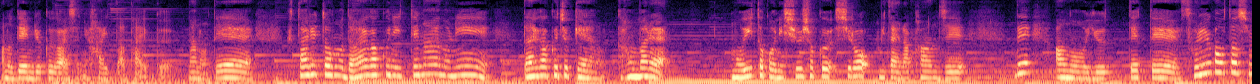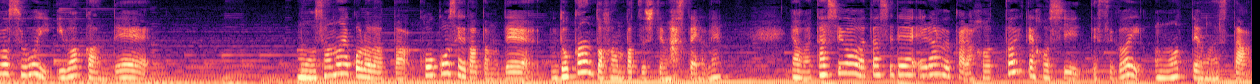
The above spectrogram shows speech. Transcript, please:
あの電力会社に入ったタイプなので2人とも大学に行ってないのに大学受験頑張れもういいとこに就職しろみたいな感じであの言っててそれが私はすごい違和感でもう幼い頃だった高校生だったのでドカンと反発してましたよね。いや私は私で選ぶからほっといてほしいってすごい思ってました。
